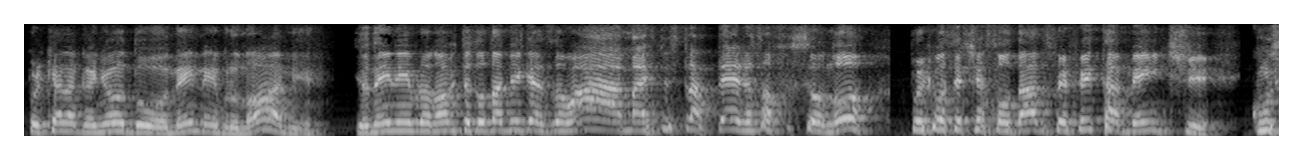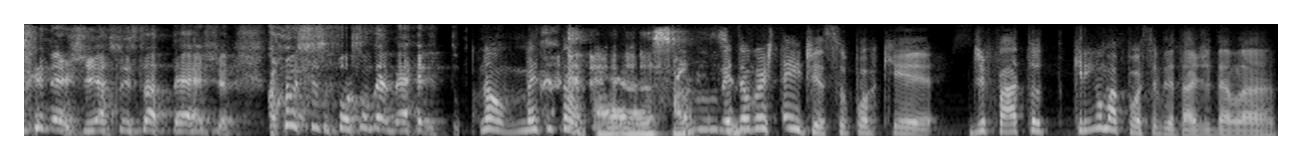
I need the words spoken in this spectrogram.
porque ela ganhou do nem lembro o nome eu nem lembro o nome, tem todo amigazão. Ah, mas tua estratégia só funcionou porque você tinha soldados perfeitamente com sinergia a sua estratégia. Como se isso fosse um demérito. Não, mas então. É, só Mas, mas eu gostei disso, porque, de fato, cria uma possibilidade dela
